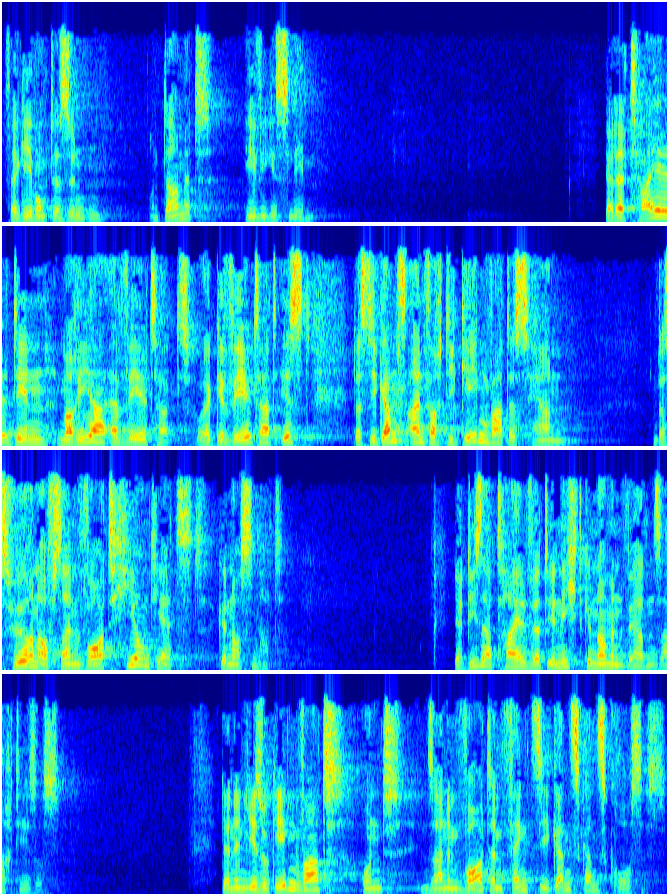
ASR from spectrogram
Vergebung der Sünden und damit ewiges Leben. Ja, der Teil, den Maria erwählt hat oder gewählt hat, ist, dass sie ganz einfach die Gegenwart des Herrn und das Hören auf sein Wort hier und jetzt genossen hat. Ja, dieser Teil wird ihr nicht genommen werden, sagt Jesus. Denn in Jesu Gegenwart und in seinem Wort empfängt sie ganz, ganz Großes.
